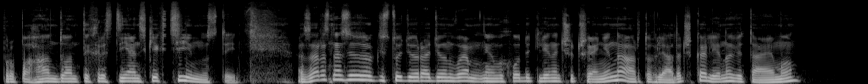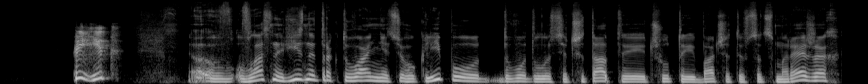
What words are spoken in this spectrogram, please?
пропаганду антихристиянських цінностей. Зараз на зв'язок із студією Радіо НВ виходить Ліна Чеченіна, артоглядачка. Ліно, вітаємо. Привіт. Е, Власне, різне трактування цього кліпу доводилося читати, чути і бачити в соцмережах.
